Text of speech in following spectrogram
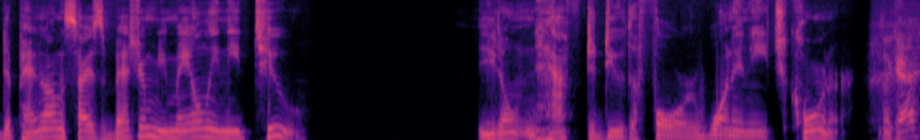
depending on the size of the bedroom, you may only need two. You don't have to do the four, one in each corner. Okay.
